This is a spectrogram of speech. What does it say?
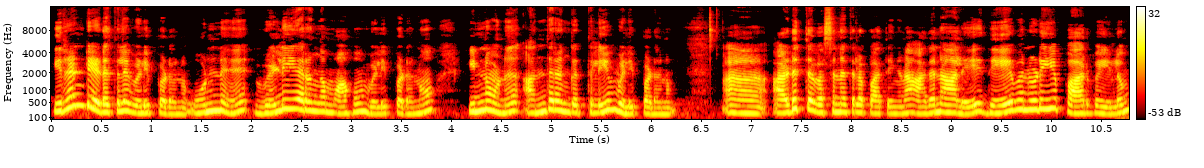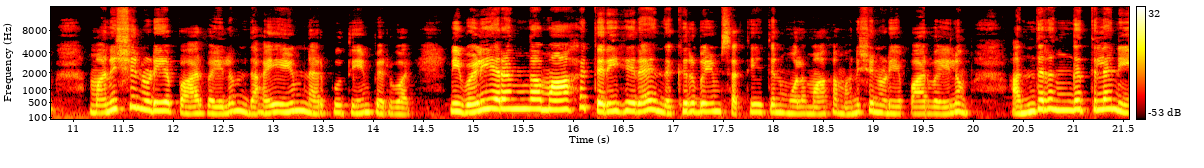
இரண்டு இடத்துல வெளிப்படணும். ஒன்று வெளியரங்கமாகவும் வெளிப்படணும். இன்னொன்று அந்தரங்கத்திலையும் வெளிப்படணும். ஆஹ் அடுத்த வசனத்துல பார்த்தீங்கன்னா அதனாலே தேவனுடைய பார்வையிலும் மனுஷனுடைய பார்வையிலும் தயையும் நற்பூத்தியும் பெறுவாய். நீ வெளியரங்கமாக தெரிகிற இந்த கிருபையும் சத்தியத்தின் மூலமாக மனுஷனுடைய பார்வையிலும் அந்தரங்கத்துல நீ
